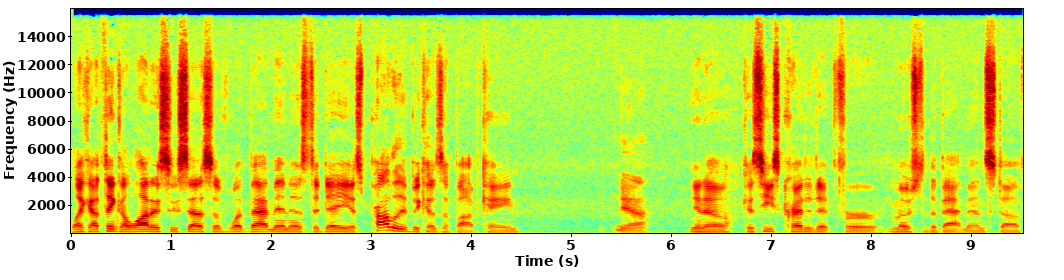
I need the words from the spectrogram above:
like I think a lot of success of what Batman is today is probably because of Bob Kane. yeah. You know, because he's credited for most of the Batman stuff.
